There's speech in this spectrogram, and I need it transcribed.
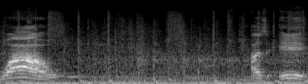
Wow. As if.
